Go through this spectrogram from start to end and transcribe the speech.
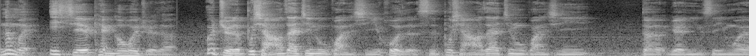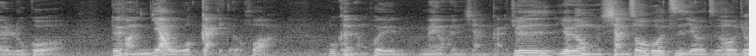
那么一些片刻会觉得，会觉得不想要再进入关系，或者是不想要再进入关系。的原因是因为，如果对方要我改的话，我可能会没有很想改，就是有种享受过自由之后就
